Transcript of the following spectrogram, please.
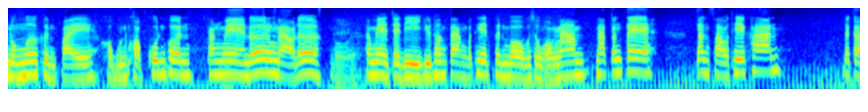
หนุ่มมือขึ้นไปขอบคุญขอบคุณเพิ่นทั้งแม่เด้อน้องดาวเด้อร้อยทั้งแม่ใจดีอยู่ทั้งต่างประเทศเพิ่นบ่ประสงค์ออกน้ำนับตั้งแต่ตั้งเสาเทคาน แล้วก็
